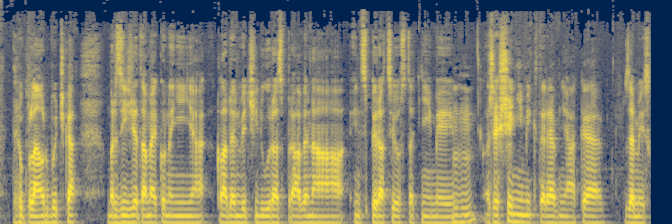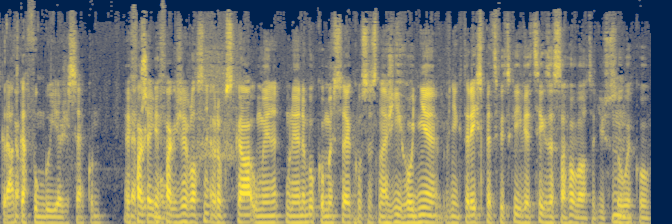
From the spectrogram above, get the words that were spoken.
to je úplná odbočka, mrzí, že tam jako není nějak kladen větší důraz právě na inspiraci ostatními mm-hmm. řešeními, které v nějaké zemi zkrátka jo. fungují a že se jako je fakt, je fakt, že vlastně Evropská unie, unie nebo komise jako se snaží hodně v některých specifických věcech zasahovat, ať už hmm. jsou jako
